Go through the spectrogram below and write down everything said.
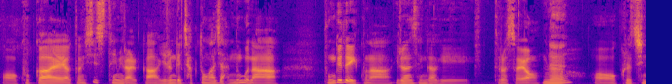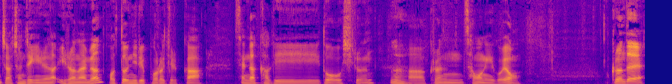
어, 국가의 어떤 시스템이랄까, 이런 게 작동하지 않는구나. 붕괴되어 있구나. 이런 생각이 들었어요. 네. 어, 그래서 진짜 전쟁이 일어나, 일어나면 어떤 일이 벌어질까 생각하기도 싫은 음. 어, 그런 상황이고요. 그런데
